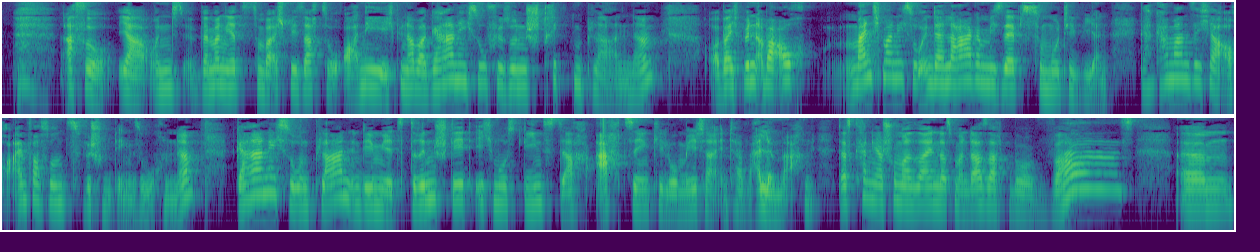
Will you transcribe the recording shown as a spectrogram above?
Ach so, ja. Und wenn man jetzt zum Beispiel sagt, so, oh nee, ich bin aber gar nicht so für so einen strikten Plan, ne? Aber ich bin aber auch manchmal nicht so in der Lage, mich selbst zu motivieren. Dann kann man sich ja auch einfach so ein Zwischending suchen. Ne? Gar nicht so ein Plan, in dem jetzt drin steht, ich muss Dienstag 18 Kilometer Intervalle machen. Das kann ja schon mal sein, dass man da sagt, boah, was? Ähm,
